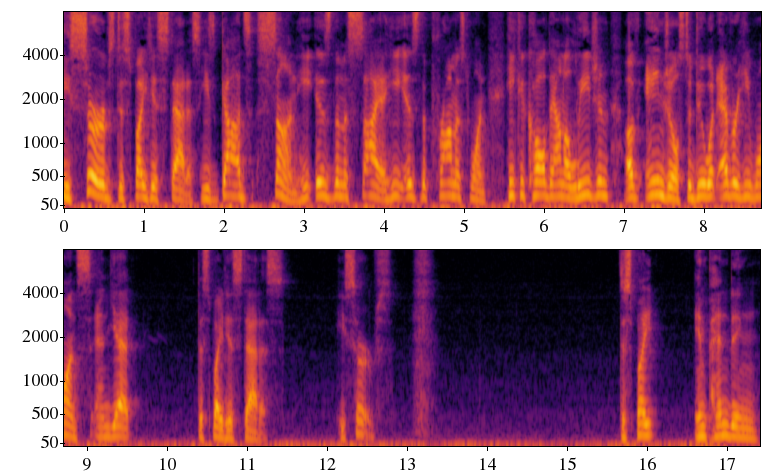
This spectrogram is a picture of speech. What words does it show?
He serves despite his status. He's God's son. He is the Messiah. He is the promised one. He could call down a legion of angels to do whatever he wants, and yet, despite his status, he serves. Despite impending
